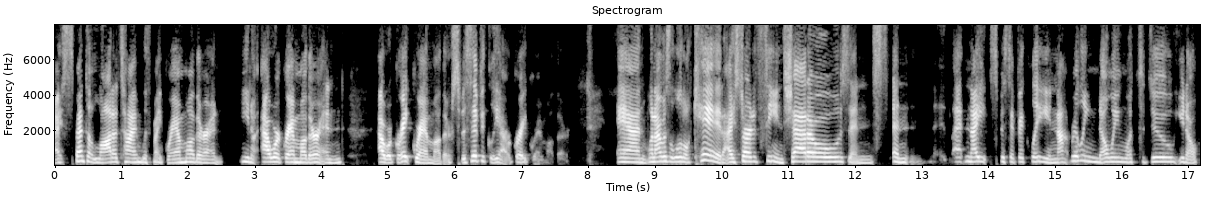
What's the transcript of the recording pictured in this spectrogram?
I spent a lot of time with my grandmother and you know our grandmother and our great grandmother, specifically our great grandmother. And when I was a little kid, I started seeing shadows and and at night specifically and not really knowing what to do. You know,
